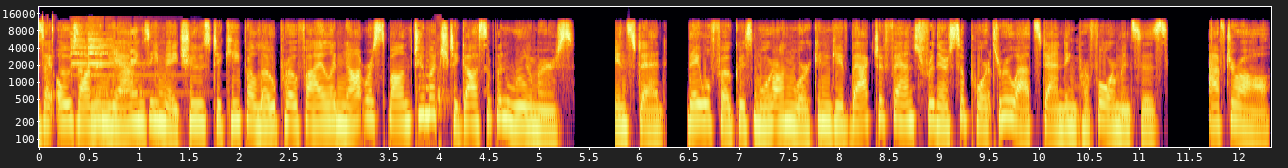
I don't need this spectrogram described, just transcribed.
Xiao Zhan and Yang Zi may choose to keep a low profile and not respond too much to gossip and rumors. Instead, they will focus more on work and give back to fans for their support through outstanding performances. After all,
